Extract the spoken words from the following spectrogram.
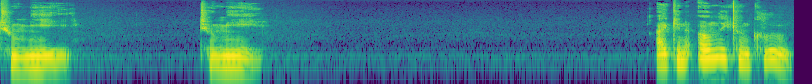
to me. To me. I can only conclude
